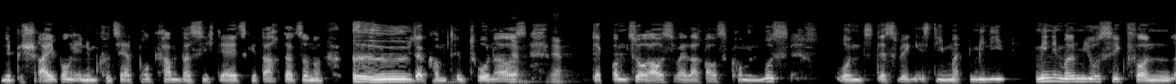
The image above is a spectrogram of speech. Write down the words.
eine Beschreibung in einem Konzertprogramm, was sich der jetzt gedacht hat, sondern äh, da kommt ein Ton aus. Ja, ja. Der kommt so raus, weil er rauskommen muss. Und deswegen ist die Mini Minimal Music von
